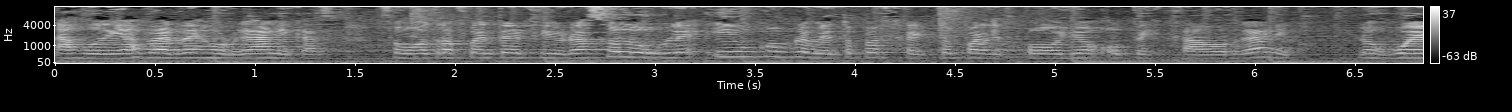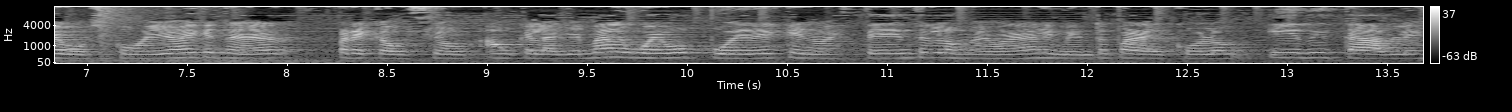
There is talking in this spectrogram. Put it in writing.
Las judías verdes orgánicas son otra fuente de fibra soluble y un complemento perfecto para el pollo o pescado orgánico. Los huevos, con ellos hay que tener precaución, aunque la yema del huevo puede que no esté entre los mejores alimentos para el colon irritable,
